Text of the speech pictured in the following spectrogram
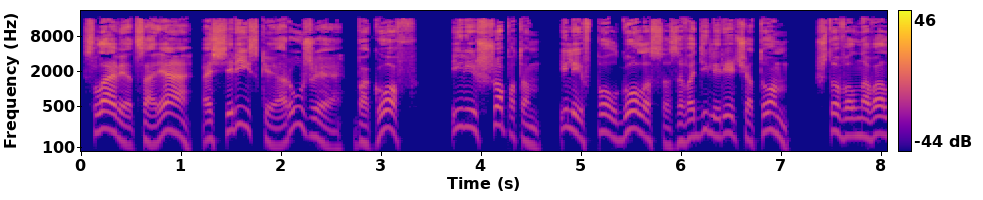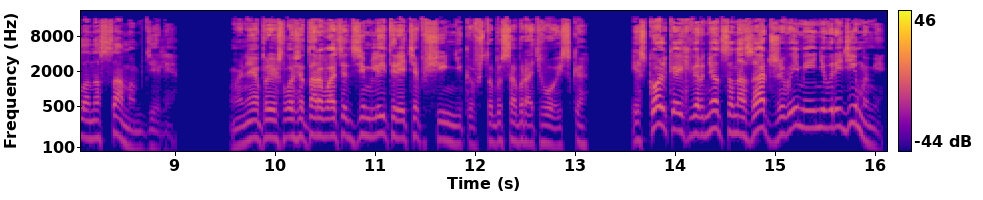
славя царя, ассирийское оружие, богов, или шепотом, или в полголоса заводили речь о том, что волновало на самом деле. «Мне пришлось оторвать от земли треть общинников, чтобы собрать войско. И сколько их вернется назад живыми и невредимыми?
